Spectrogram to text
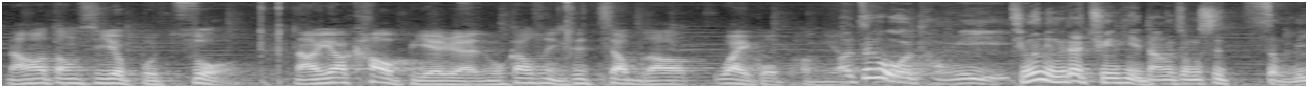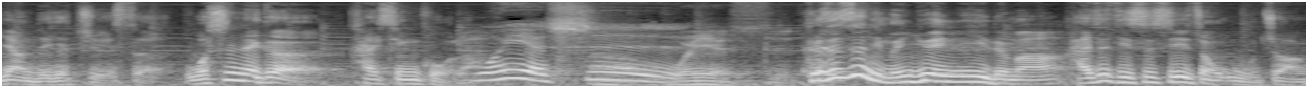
然后东西又不做，然后又要靠别人。我告诉你是交不到外国朋友哦，。这个我同意。请问你们在群体当中是怎么样的一个角色？我是那个开心果啦。我也是，呃我也是。可是是你们愿意的吗？还是其实是一种武装？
